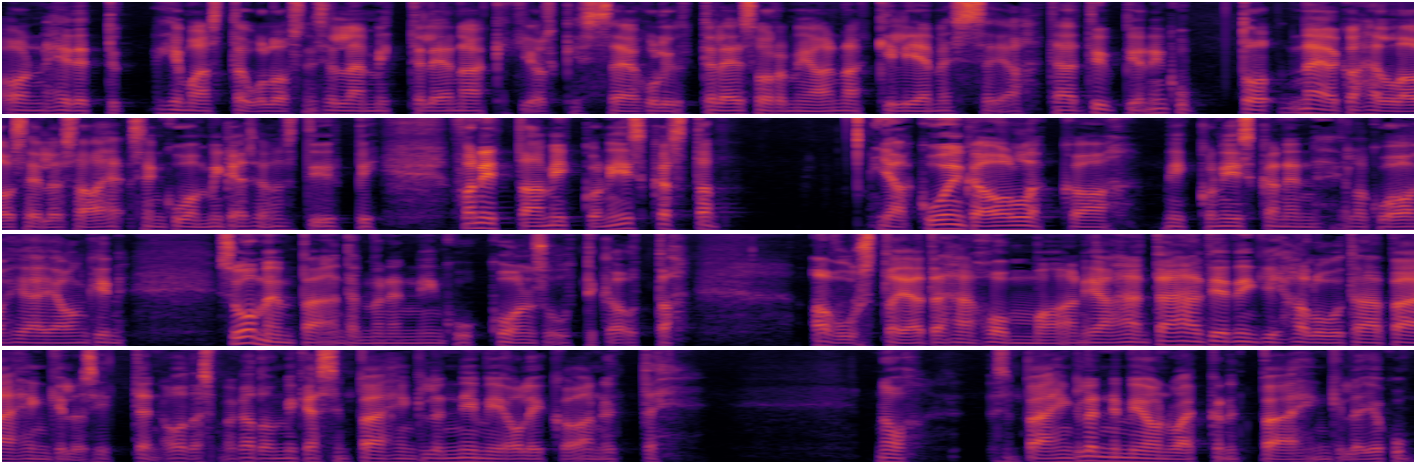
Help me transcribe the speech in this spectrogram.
on heitetty himasta ulos, niin se lämmittelee nakkikioskissa ja huljuttelee sormiaan nakkiliemessä, ja tämä tyyppi on niin kuin to, näillä kahdella lauseilla saa sen kuvan, mikä se on se tyyppi. Fanittaa Mikko Niskasta, ja kuinka ollakaan Mikko Niskanen, elokuvaohjaaja, onkin Suomen pään tämmöinen niin konsultti kautta avustaja tähän hommaan. Ja hän tähän tietenkin haluaa tämä päähenkilö sitten, ootas mä katson mikä sen päähenkilön nimi olikaan nyt. No, sen päähenkilön nimi on vaikka nyt päähenkilö, joku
